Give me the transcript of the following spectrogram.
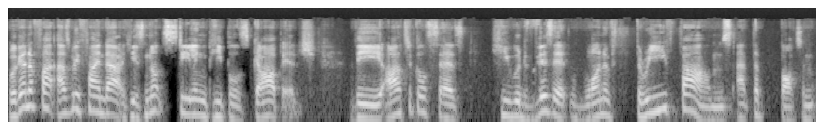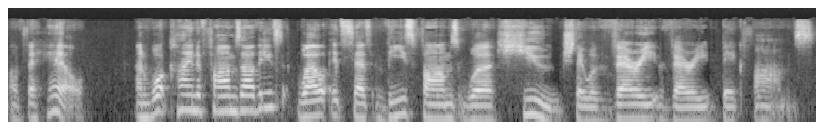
We're going to find, as we find out, he's not stealing people's garbage. The article says he would visit one of three farms at the bottom of the hill. And what kind of farms are these? Well, it says these farms were huge. They were very, very big farms.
